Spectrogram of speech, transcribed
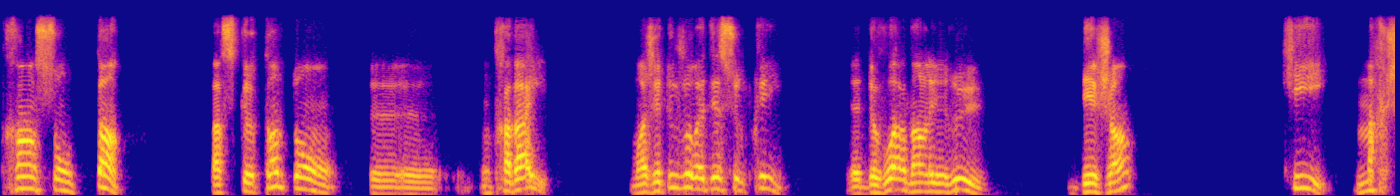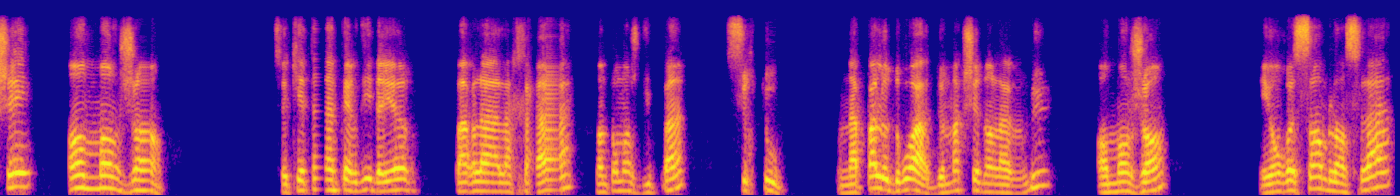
prend son temps, parce que quand on, euh, on travaille, moi, j'ai toujours été surpris de voir dans les rues des gens qui marchaient en mangeant, ce qui est interdit d'ailleurs par la halakha quand on mange du pain, surtout. On n'a pas le droit de marcher dans la rue en mangeant et on ressemble en cela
